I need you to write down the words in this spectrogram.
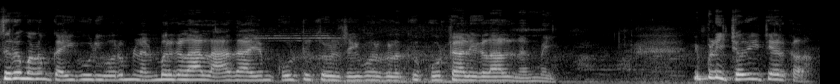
திருமணம் கைகூடி வரும். நண்பர்களால் ஆதாயம் கூட்டுத்தொழில் செய்பவர்களுக்கு கூட்டாளிகளால் நன்மை. இப்படி சொல்லிக்கிட்டே இருக்கலாம்.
